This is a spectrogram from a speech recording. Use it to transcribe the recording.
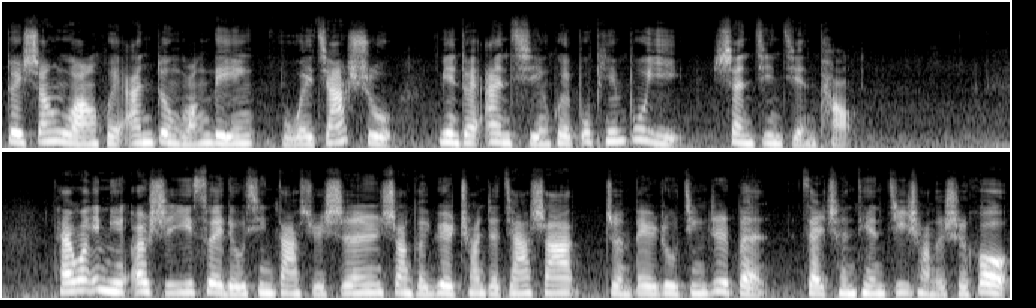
对伤亡会安顿亡灵，抚慰家属，面对案情会不偏不倚，善尽检讨。台湾一名二十一岁刘姓大学生上个月穿着袈裟准备入境日本。在成田机场的时候，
